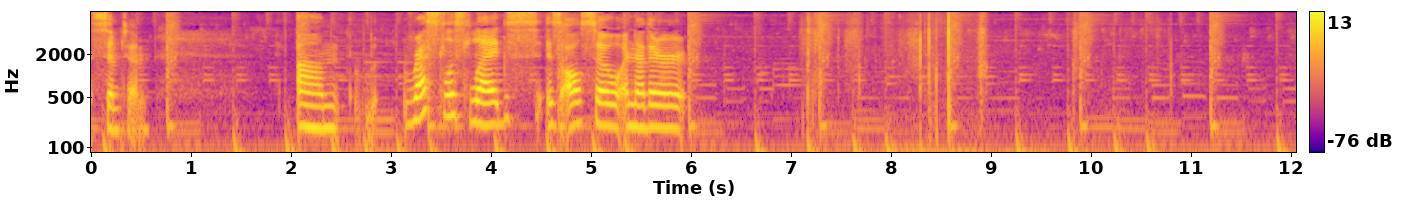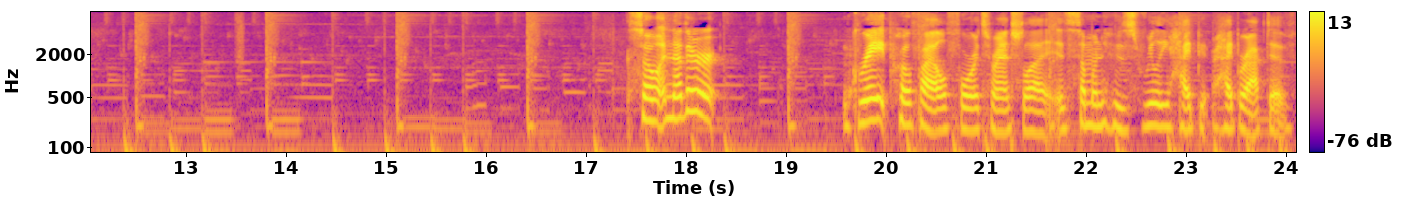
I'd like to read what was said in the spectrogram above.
symptom um, restless legs is also another So another great profile for tarantula is someone who's really hyper, hyperactive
